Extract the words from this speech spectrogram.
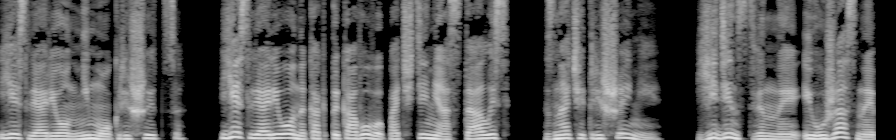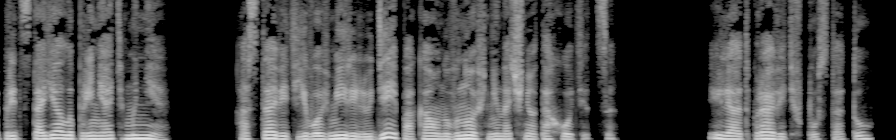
Если Орион не мог решиться, если Ориона как такового почти не осталось, значит решение, единственное и ужасное, предстояло принять мне оставить его в мире людей, пока он вновь не начнет охотиться, или отправить в пустоту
